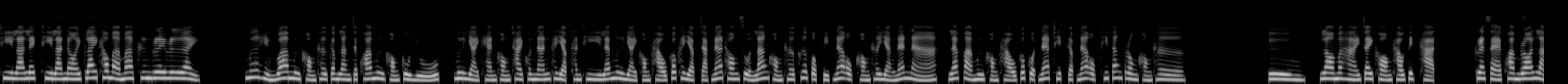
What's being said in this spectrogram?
ทีละเล็กทีละน้อยใกล้เข้ามามากขึ้นเรื่อยๆ เมื่อเห็นว่ามือของเธอกำลังจะคว้ามือของกูหยูมือใหญ่แขนของชายคนนั้นขยับทันทีและมือใหญ่ของเขาก็ขยับจากหน้าท้องส่วนล่างของเธอเพื่อปกปิดหน้าอกของเธออย่างแน่นหนา และฝ่ามือของเขาก็กดแนบชิดกับหน้าอกที่ตั้งตรงของเธอ อืมลอมาหายใจของเขาติดขัด กระแสความร้อนไหล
